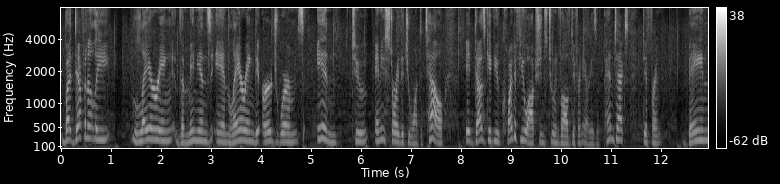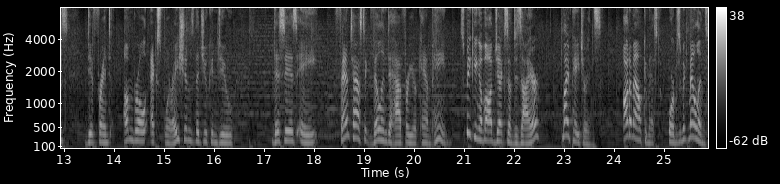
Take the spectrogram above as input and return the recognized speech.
but definitely layering the minions in, layering the urge Wyrms in to any story that you want to tell. It does give you quite a few options to involve different areas of Pentex, different Banes, different Umbral explorations that you can do. This is a fantastic villain to have for your campaign. Speaking of objects of desire, my patrons Autumn Alchemist, Orbs McMellans,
